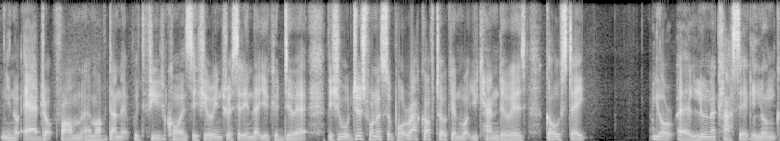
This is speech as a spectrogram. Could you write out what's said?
you know, airdrop from, um, I've done it with few coins. If you're interested in that, you could do it. But if you just want to support Rakoff token, what you can do is go stake your uh, Luna Classic LUNC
